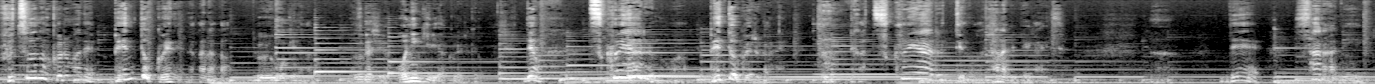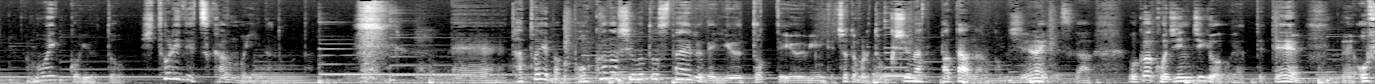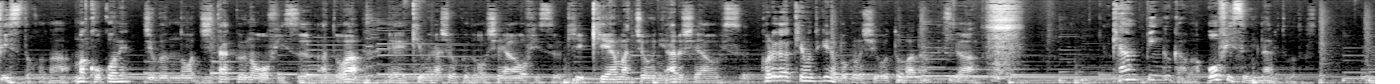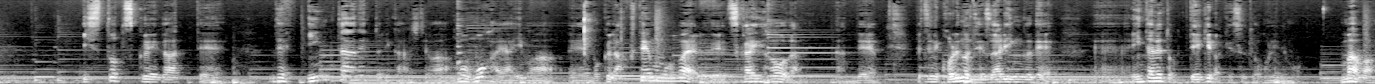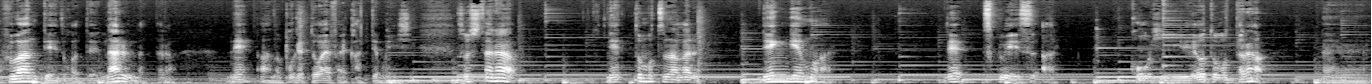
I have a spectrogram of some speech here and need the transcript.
普通の車で弁当食えねえ。なかなか。動きながら。難しいおにぎりは食えるけど。でも机あるのは弁当食えるからね。うんだから机あるっていうのがかなりでかいんですよ。うん。でさらにもう一個言うと一人で使うもいいなと思った。例えば僕の仕事スタイルで言うとっていう意味でちょっとこれ特殊なパターンなのかもしれないんですが僕は個人事業をやってて、オフィスとかが、まあ、ここね自分の自宅のオフィスあとは、えー木村食堂シェアオフィス木山町にあるシェアオフィス。これが基本的には僕の仕事場なんですがキャンピングカーはオフィスになるってことですね。椅子と机があってでインターネットに関してはもうもはや今、えー僕楽天モバイルで使い放題なんで別にこれのテザリングで、えーインターネットできるわけですよどこにでも。まあまあ不安定とかってなるんだったらねあのポケット w i f i 買ってもいいし。そしたらネットもつながる。電源もある。で机椅子ある。コーヒー入れようと思ったら、え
